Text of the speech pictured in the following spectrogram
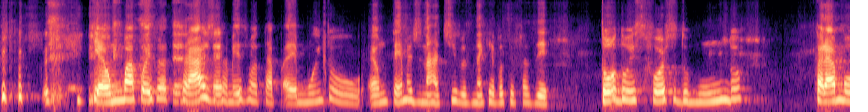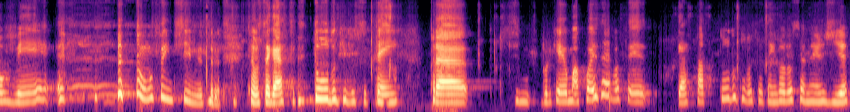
que é uma coisa é, trágica mesmo, tá, é muito, é um tema de narrativas, né, que é você fazer todo o esforço do mundo para mover um centímetro. Então você gasta tudo que você tem para, porque uma coisa é você gastar tudo que você tem, toda a sua energia,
